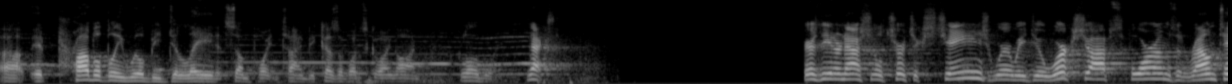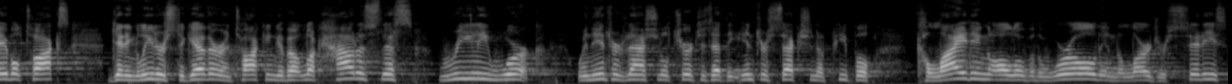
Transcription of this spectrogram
uh, it probably will be delayed at some point in time because of what's going on globally. Next. Here's the International Church Exchange, where we do workshops, forums, and roundtable talks getting leaders together and talking about look, how does this really work when the international church is at the intersection of people colliding all over the world in the larger cities?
